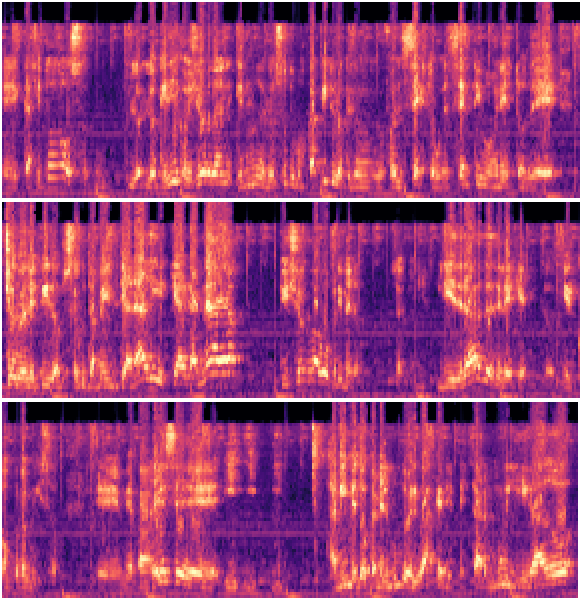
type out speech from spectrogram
eh, casi todos, lo, lo que dijo Jordan en uno de los últimos capítulos, creo que fue el sexto o el séptimo, en esto de yo no le pido absolutamente a nadie que haga nada que yo no hago primero. Liderar desde el ejemplo y el compromiso. Eh, me parece, y a mí me toca en el mundo del básquet estar muy ligado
